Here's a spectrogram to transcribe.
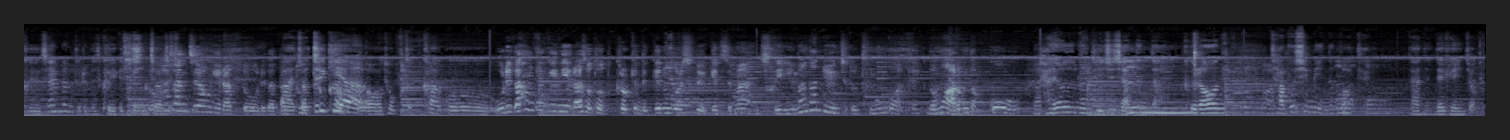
그 설명 들으면서 그 얘기 그 진짜 화산 지형이라 또 우리가 또 맞아 독특하고 특이한 어, 독특하고 우리가 한국인이라서 더 그렇게 느끼는 걸 수도 있겠지만 진짜 이만한 여행지도 드문 것 같아. 너무 아름답고 자연으로는 뒤지지 않는다 음. 그런 그런. 자부심이 있는 것 어, 같아 어. 나는 내 개인적으로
